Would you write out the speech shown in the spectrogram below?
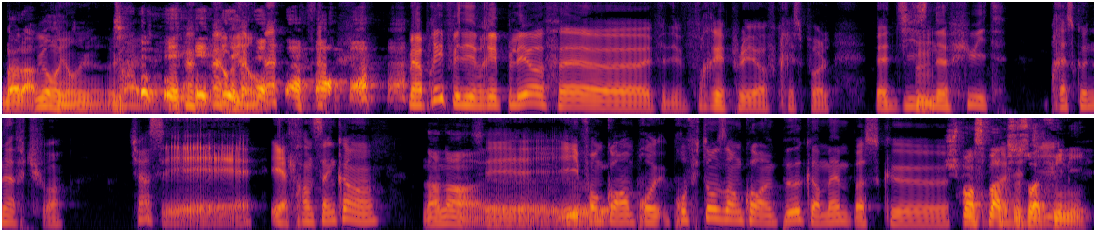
Voilà. Il a rien. Mais après, il fait des vrais playoffs. hein, euh, il fait des vrais playoffs, Chris Paul. Il a Hmm. 19-8, presque 9, tu vois. Tiens, c'est. Et il a 35 ans. Hein. Non, non. Euh, il faut encore en pro- Profitons-en encore un peu quand même parce que. Je pense pas que ce soit dit- fini.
